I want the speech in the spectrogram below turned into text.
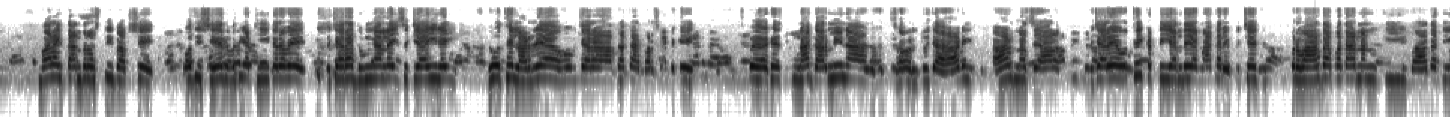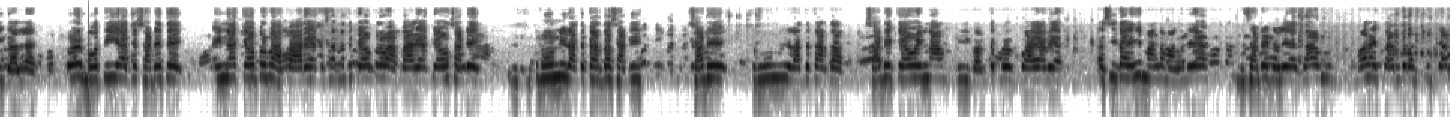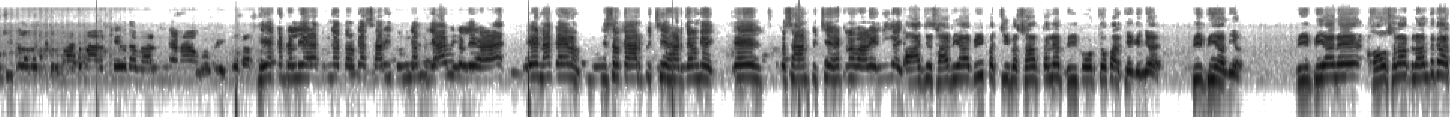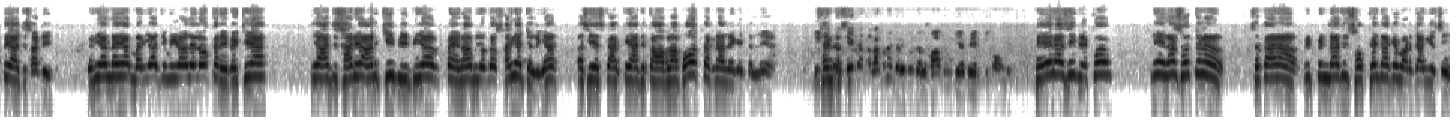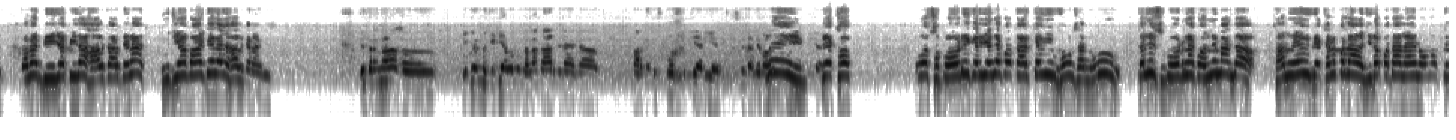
ਮਹਾਰਾਜ ਤੰਦਰੁਸਤੀ ਬਖਸ਼ੇ ਉਹਦੀ ਸਿਹਤ ਵਧੀਆ ਠੀਕ ਰਵੇ ਵਿਚਾਰਾ ਦੁਨੀਆ ਲਈ ਸਚਾਈ ਰਹੀ ਜੋ ਉੱਥੇ ਲੜ ਰਿਹਾ ਉਹ ਵਿਚਾਰਾ ਆਪਦਾ ਘਰ ਬਾਰ ਛੱਡ ਕੇ ਨਾ ਗਰਮੀ ਨਾ ਦੂਜਾ ਹਾੜੀ ਹਾੜ ਨਾ ਸਿਆਲ ਵਿਚਾਰੇ ਉੱਥੇ ਹੀ ਕੱਟੀ ਜਾਂਦੇ ਆ, ਨਾ ਘਰੇ ਪਿੱਛੇ ਪਰਿਵਾਰ ਦਾ ਪਤਾ ਉਹਨਾਂ ਨੂੰ ਕੀ ਬਾਤ ਹੈ ਕੀ ਗੱਲ ਹੈ ਉਹ ਮੋਦੀ ਅੱਜ ਸਾਡੇ ਤੇ ਇੰਨਾ ਕਿਉਂ ਪ੍ਰਭਾਵ ਪਾ ਰਿਹਾ, ਕਿਸਾਨਾਂ ਤੇ ਕਿਉਂ ਪ੍ਰਭਾਵ ਪਾ ਰਿਹਾ, ਕਿਉਂ ਸਾਡੇ ਕਾਨੂੰਨ ਨਹੀਂ ਰੱਦ ਕਰਦਾ, ਸਾਡੀ ਸਾਡੇ ਕਾਨੂੰਨ ਨਹੀਂ ਰੱਦ ਕਰਦਾ, ਸਾਡੇ ਕਿਉਂ ਇੰਨਾ ਵੀ ਵਕਤ ਪਾਇਆ ਹੋਇਆ। ਅਸੀਂ ਤਾਂ ਇਹੀ ਮੰਗ ਮੰਗਦੇ ਆ ਸਾਡੇ ਡੱਲੇ ਸਾਹਿਬ ਨੂੰ ਮਹਾਰਾਜ ਤੰਦਰੁਸਤੀ ਚੜ੍ਹਦੀ ਕਲਾ ਵਿੱਚ ਪ੍ਰਮਾਤਮਾ ਰੱਖੇ, ਉਹਦਾ ਵਾਲ ਨਾ ਹੋਵੇ। ਇੱਕ ਡੱਲੇ ਵਾਲਾ ਦੁਨੀਆ ਤੁਰ ਗਿਆ, ਸਾਰੀ ਦੁਨੀਆ ਪੰਜਾਬ ਹੀ ਡੱਲੇ ਵਾਲਾ ਇਹ ਨਾ ਕਹਿਣ ਵੀ ਸਰਕਾਰ ਪਿੱਛੇ ਹਟ ਜਾਣਗੇ। ਇਹ ਕਿਸਾਨ ਪਿੱਛੇ ਹਟਣ ਵਾਲੇ ਨਹੀਂ ਗਏ। ਅੱਜ ਸਾਡੀਆਂ 20 25 ਬੱਸਾਂ ਕੱਲੇ ਫਰੀਦਕੋਟ ਚੋਂ ਭਰ ਕੇ ਗਈਆਂ ਬੀਬੀਆਂ ਦੀਆਂ। ਬੀਬੀਆਂ ਨੇ ਹੌਸਲਾ ਬੁਲੰਦ ਕਰਤੇ ਅੱਜ ਸਾਡੀ। ਜਿਹੜੀਆਂ ਨਈਆਂ ਮਰੀਆਂ ਜ਼ਮੀਰਾਂ ਦੇ ਲੋਕ ਘਰੇ ਬੈਠੇ ਆ, ਤੇ ਅੱਜ ਸਾਡੇ ਅਣਖੀ ਬੀਬੀਆਂ, ਭੈਣਾਂ, ਬਜ਼ੁਰਗਾਂ ਸਾਰੀਆਂ ਚੱਲੀਆਂ। ਅਸੀਂ ਇਸ ਕਰਕੇ ਅੱਜ ਕਾਫਲਾ ਬਹੁਤ ਤਕੜਾ ਲੈ ਕੇ ਚੱਲੇ ਆ ਕੀ ਕਹਿੰਦਾ ਸੀ ਰੱਬ ਨਾ ਕਰੇ ਕੋਈ ਗੱਲਬਾਤ ਹੁੰਦੀ ਹੈ ਫੇਰ ਕੀ ਕਹੋਗੇ? ਫੇਰ ਅਸੀਂ ਵੇਖੋ ਇਹ ਨਾ ਸੋਚਣ ਸਰਕਾਰਾਂ ਵੀ ਪਿੰਡਾਂ 'ਚ ਸੌਖੇ ਜਾ ਕੇ ਵੜ ਜਾਾਂਗੇ ਅਸੀਂ। ਕਵੇਂ ਬੀਜੇਪੀ ਦਾ ਹਾਲ ਕਰਦੇ ਨਾ ਦੂਜੀਆਂ ਪਾਰਟੀਆਂ ਦਾ ਵੀ ਹਾਲ ਕਰਾਂਗੇ। ਜਿਸ ਤਰ੍ਹਾਂ ਨਾਲ ਵਿਕਰਮ ਮਜੀਠੀਆ ਵੱਲੋਂ ਲਗਾਤਾਰ ਜਿਹੜਾ ਹੈਗਾ ਭਾਰਤ ਦੀ ਸਪੋਰਟ ਕੀਤੀ ਜਾ ਰਹੀ ਹੈ ਜੱਗੀ ਸਿੰਘ ਢੱਲੇਵਾਲ ਨਹੀਂ ਦੇਖੋ ਉਹ ਸਪੋਰਟ ਹੀ ਕਰੀ ਜਾਂਦੇ ਕੋਈ ਕਰਕੇ ਵੀ ਹੋਣ ਸਾਨੂੰ। ਕੱਲੀ ਸਪੋਰਟ ਨਾਲ ਕੋਈ ਨਹੀਂ ਮੰਨਦਾ। ਸਾਨੂੰ ਇਹ ਵੀ ਵੇਖਣ ਪ੍ਰਧਾਨ ਜੀ ਦਾ ਪਤਾ ਲੈਣ ਉਹਨਾਂ ਉੱਥੇ।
